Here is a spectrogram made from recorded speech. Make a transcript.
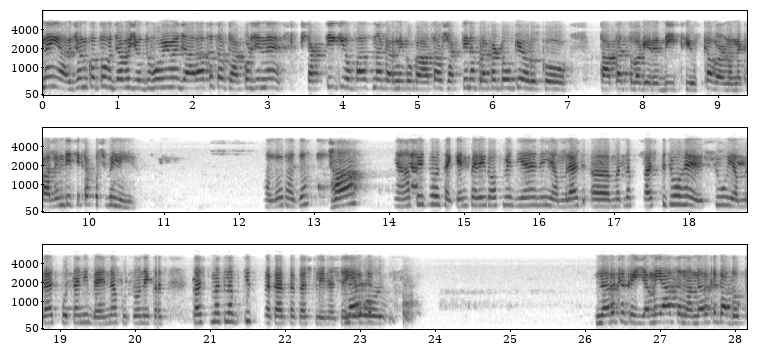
नहीं अर्जुन को तो जब युद्ध भूमि में जा रहा था तब ठाकुर जी ने शक्ति की उपासना करने को कहा था और शक्ति ने प्रकट होके और उसको ताकत वगैरह दी थी उसका वर्णन है। कालिंदी जी का कुछ भी नहीं है। हेलो राजा? हाँ? यहाँ पे जो सेकंड पैराग्राफ में दिया है ना यमराज आ, मतलब कष्ट जो है शु यमराज पोतानी बहना पुत्रों ने कष्ट कष्ट मतलब किस प्रकार का कष्ट लेना चाहिए? वो नरक यमयातना नरक का दुख।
